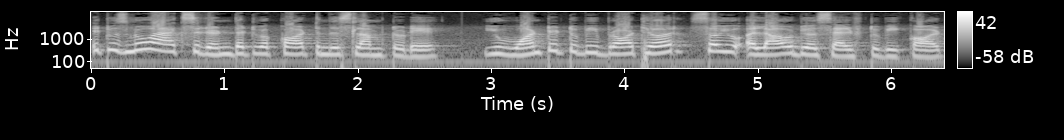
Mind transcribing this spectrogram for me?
It was no accident that you were caught in the slum today. You wanted to be brought here, so you allowed yourself to be caught.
